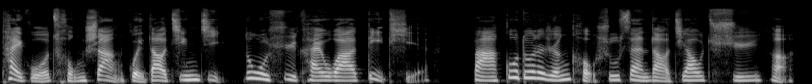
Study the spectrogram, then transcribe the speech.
泰国崇尚轨道经济，陆续开挖地铁，把过多的人口疏散到郊区啊。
